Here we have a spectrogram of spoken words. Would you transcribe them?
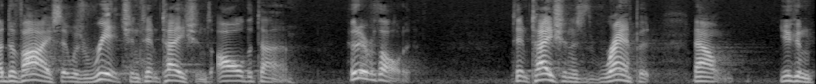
a device that was rich in temptations all the time? Who'd ever thought it? Temptation is rampant now, you can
